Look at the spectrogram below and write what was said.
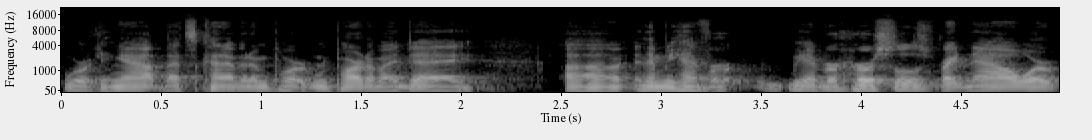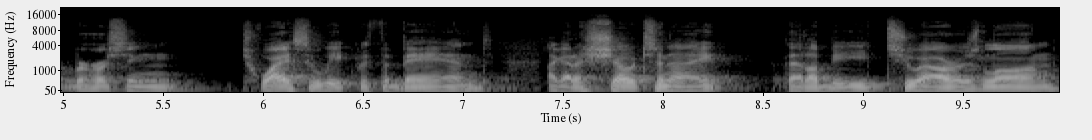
working out. That's kind of an important part of my day. Uh, and then we have we have rehearsals. Right now, we're rehearsing twice a week with the band. I got a show tonight that'll be two hours long.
